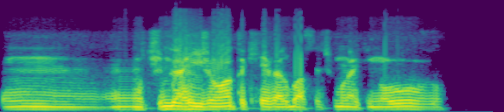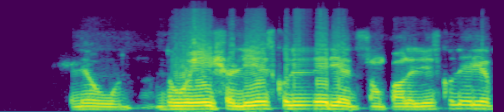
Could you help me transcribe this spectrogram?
Um, um time da RJ que revela bastante moleque novo. Entendeu? Do eixo ali, eu escolheria. Do São Paulo ali, eu escolheria.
